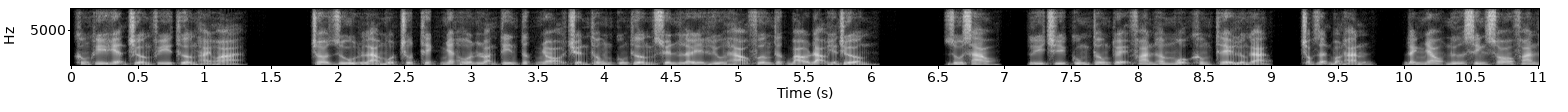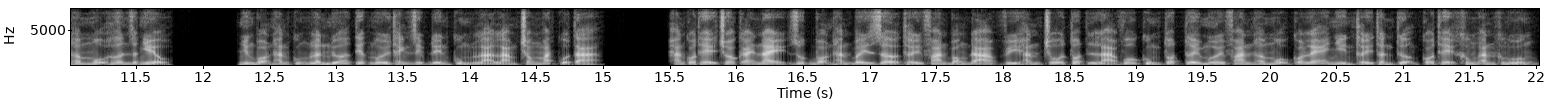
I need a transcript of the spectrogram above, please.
không khí hiện trường phi thường hài hòa. Cho dù là một chút thích nhất hỗn loạn tin tức nhỏ truyền thông cũng thường xuyên lấy hữu hảo phương thức báo đạo hiện trường. Dù sao, lý trí cùng thông tuệ f a n hâm mộ không thể lường gạt chọc giận bọn hắn, đánh nhau, nữ sinh so f a n hâm mộ hơn rất nhiều. Nhưng bọn hắn cũng lần nữa tiếp nối thánh dịp đến cùng là làm trong mắt của ta. Hắn có thể cho cái này giúp bọn hắn bây giờ thấy fan bóng đá vì hắn chỗ tốt là vô cùng tốt tươi mới fan hâm mộ có lẽ nhìn thấy thần tượng có thể không ăn không uống.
